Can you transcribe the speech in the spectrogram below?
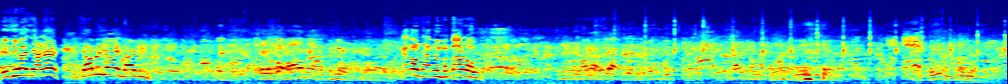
ဒီစီပဲကြလေစားပေးရရင်လာပြီခြေပေါ်ပါအောင်များတယ်အကောက်စားပဲမကောက်တော့ဘူးဘေးကြ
